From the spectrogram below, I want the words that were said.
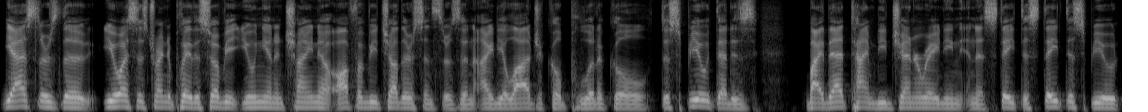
yes, there's the U.S. is trying to play the Soviet Union and China off of each other since there's an ideological political dispute that is by that time degenerating in a state to state dispute.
